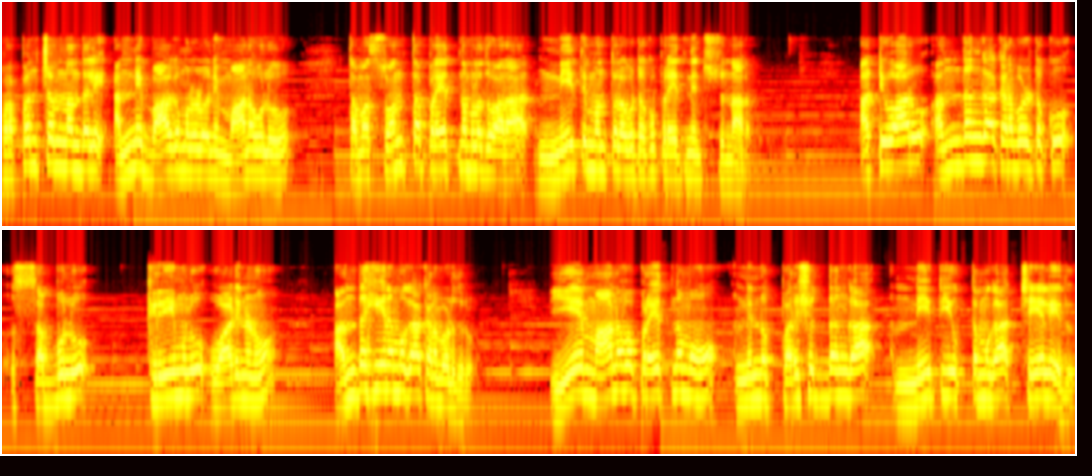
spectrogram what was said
ప్రపంచం నందలి అన్ని భాగములలోని మానవులు తమ సొంత ప్రయత్నముల ద్వారా నీతిమంతులగుటకు ప్రయత్నించుతున్నారు అటివారు అందంగా కనబడుటకు సబ్బులు క్రీములు వాడినను అందహీనముగా కనబడుదురు. ఏ మానవ ప్రయత్నము నిన్ను పరిశుద్ధంగా నీతియుక్తముగా చేయలేదు.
